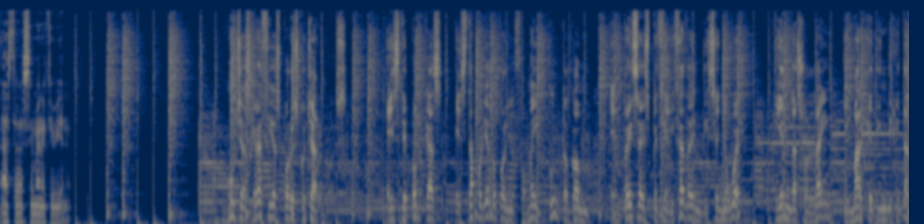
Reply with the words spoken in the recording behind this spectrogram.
Hasta la semana que viene. Muchas gracias por escucharnos. Este podcast está apoyado por Infomate.com, empresa especializada en diseño web, tiendas online y marketing digital.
